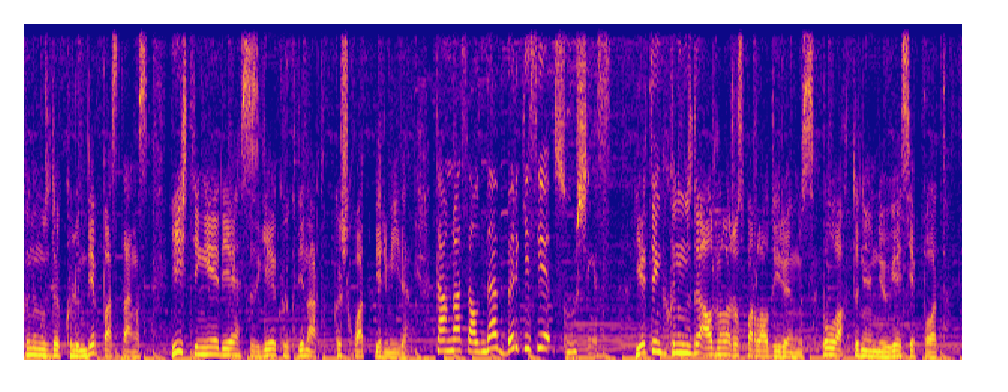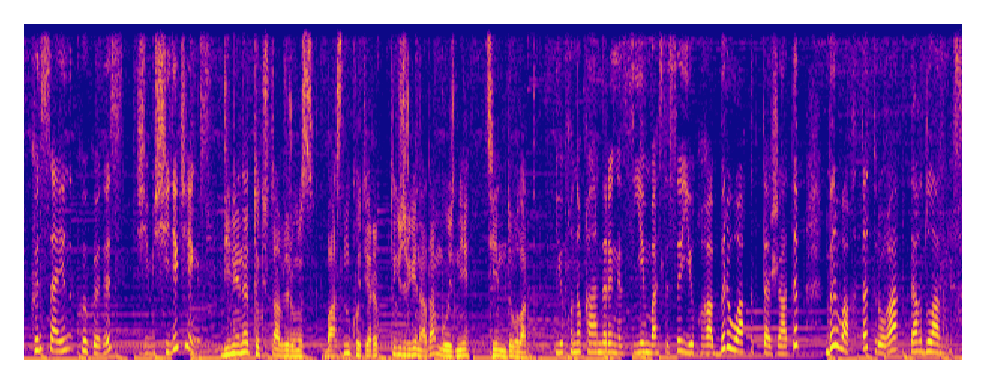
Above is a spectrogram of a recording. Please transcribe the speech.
күніңізді күлімдеп бастаңыз. Ештеңе де сізге күлкіден артық күш қуат бермейді. Таңғы ас алдында бір кесе су ішіңіз. Ертеңгі күніңізді алдын ала жоспарлауды үйреніңіз. Бұл уақытты үнемдеуге сеп болады. Күн сайын көкөніс жеміс жидек жеңіз. Денені тік ұстап жүріңіз. Басын көтеріп тік жүрген адам өзіне сенімді болады. Ұйқыны қандырыңыз. Ең бастысы ұйқыға бір уақытта жатып бір уақытта тұруға дағдыланыңыз.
